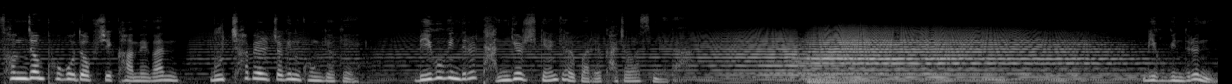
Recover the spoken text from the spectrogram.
선전포고도 없이 감행한 무차별적인 공격에 미국인들을 단결시키는 결과를 가져왔습니다. 미국인들은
